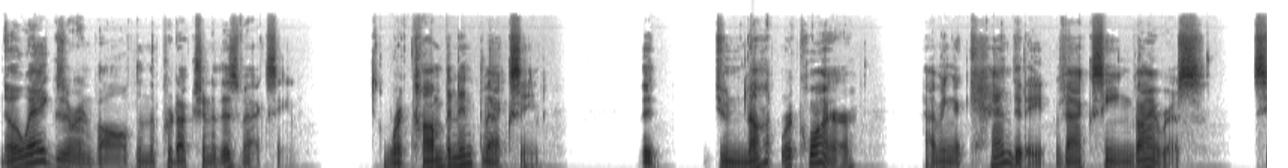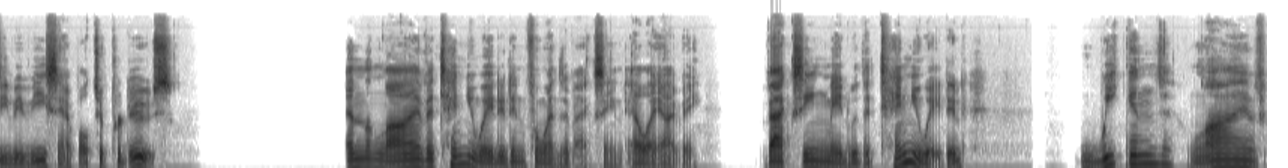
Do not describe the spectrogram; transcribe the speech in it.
No eggs are involved in the production of this vaccine. Recombinant vaccine that do not require having a candidate vaccine virus CVV sample to produce. And the live attenuated influenza vaccine, LAIV vaccine made with attenuated, weakened live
